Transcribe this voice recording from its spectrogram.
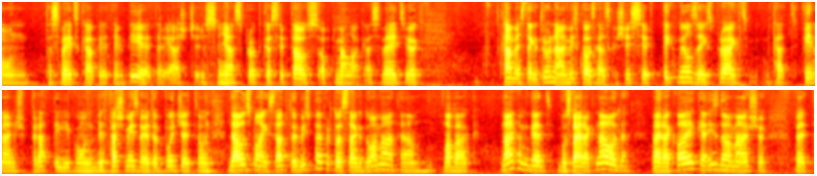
un tas veids, kā pie tiem pieiet, arī atšķiras. Un jāsaprot, kas ir tavs optimālākais veids. Jo, kā mēs tagad runājam, izklausās, ka šis ir tik milzīgs projekts, kā finanšu pratība un pašam izveidot budžetu. Daudz, man liekas, attur vispār par to sāk domāt. Labāk nākamgad būs vairāk naudas vairāk laika izdomāšu, bet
